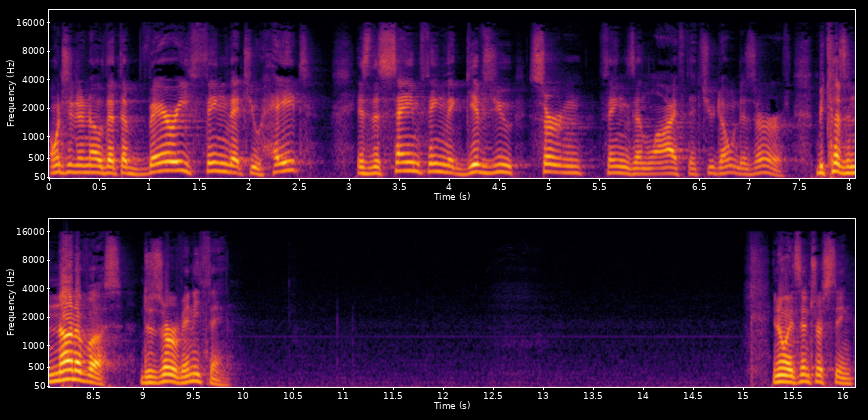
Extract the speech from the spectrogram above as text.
I want you to know that the very thing that you hate is the same thing that gives you certain things in life that you don't deserve. Because none of us deserve anything. You know, it's interesting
